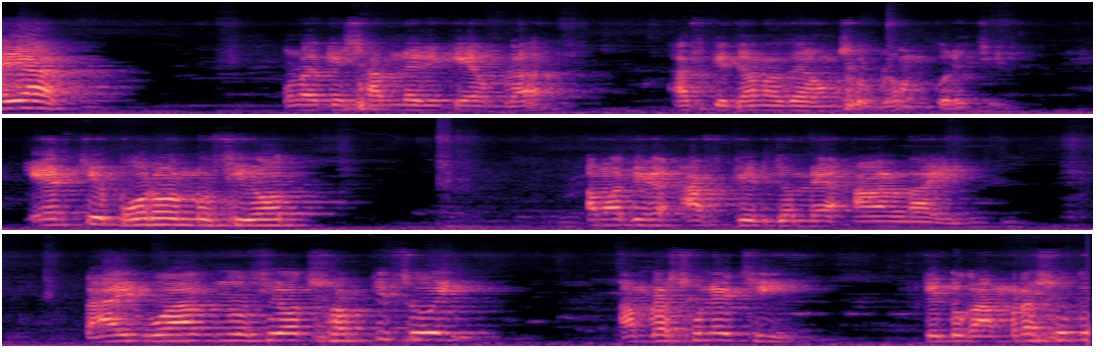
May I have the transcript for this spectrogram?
আয়াত ওনাকে সামনে রেখে আমরা আজকে জানাজায় অংশগ্রহণ করেছি। এর চেয়ে বড় নসিহত আমাদের আজকের জন্য আর নাই। তাই ওয়াজ, নসিহত সবকিছুই আমরা শুনেছি, কিন্তু আমরা শুধু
